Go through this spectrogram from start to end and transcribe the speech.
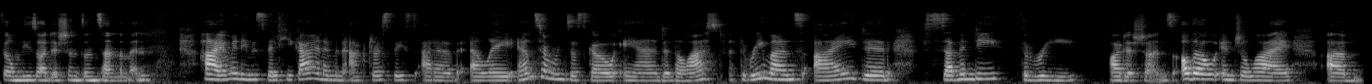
film these auditions and send them in. Hi, my name is Velhika and I'm an actress based out of LA and San Francisco. And in the last three months, I did 73 auditions. Although in July, um,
